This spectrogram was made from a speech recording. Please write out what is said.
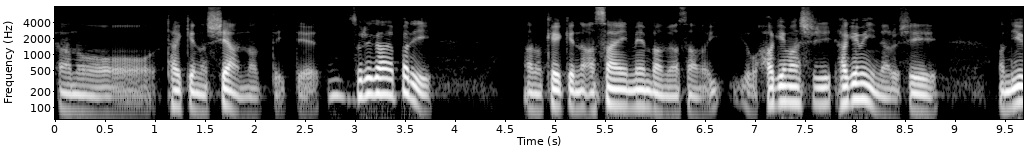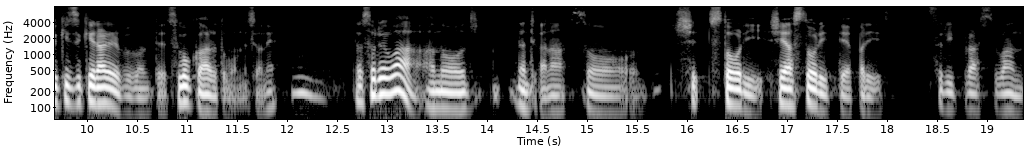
あの体験のシェアになっていてうんそれがやっぱりあの経験の浅いメンバーの皆さんの励まし励みになるしあの勇気づけられる部分ってすごくあると思うんですよね。うそれはあのじなんていうかなそのシストーリーシェアストーリーってやっぱり3プラス1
